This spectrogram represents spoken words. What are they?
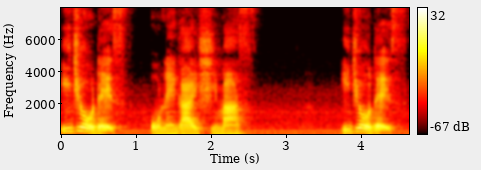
以上です。お願いします。以上です。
